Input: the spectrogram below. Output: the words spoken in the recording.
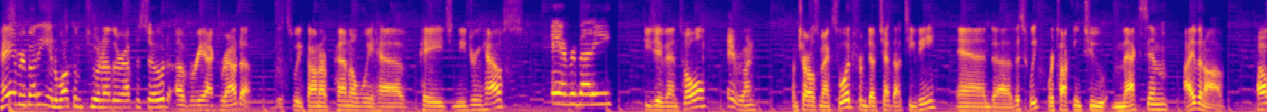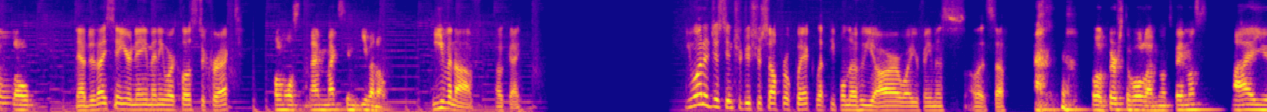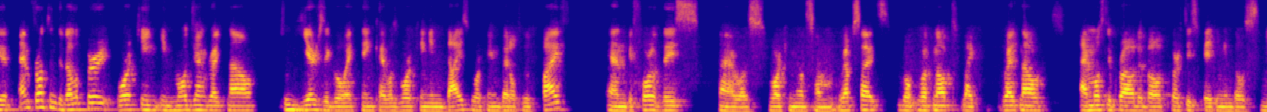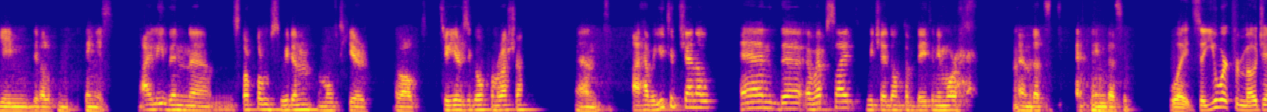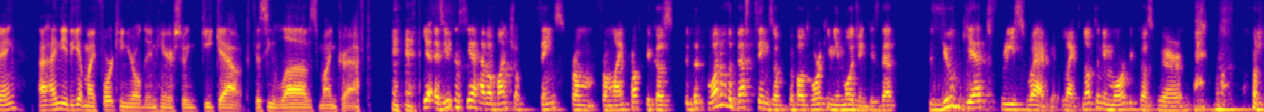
Hey, everybody, and welcome to another episode of React Roundup. This week on our panel, we have Paige Niedringhaus, Hey, everybody. TJ Van Tol. Hey everyone. I'm Charles Max Wood from DevChat.tv, and uh, this week we're talking to Maksim Ivanov. Hello, Now, did I say your name anywhere close to correct? almost. I'm Maksim Ivanov. Ivanov. Okay. You want to just introduce yourself real quick, let people know who you are, why you're famous, all that stuff? Well, first of all, I'm not famous. I am front-end developer working in Mojang right now. Two years ago, I think I was working in Dice, working in Battlefield 5, and before this, I was working on some websites, what whatnot. Like right now, I'm mostly proud about participating in those game development thingies. I live in um, Stockholm, Sweden. Moved here about three years ago from Russia, and I have a YouTube channel and uh, a website which I don't update anymore. and that's I think that's it. Wait, so you work for Mojang? I, I need to get my 14 year old in here so he can geek out because he loves Minecraft. Yeah, as you can see, I have a bunch of things from from Minecraft because the, one of the best things of, about working in Mojang is that you get free swag. Like not anymore because we're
